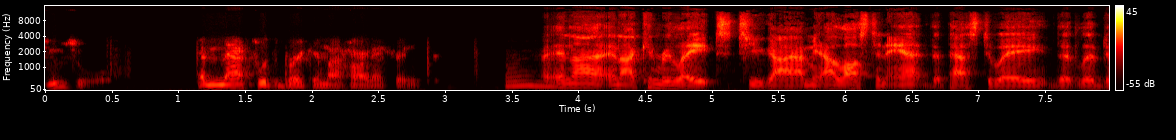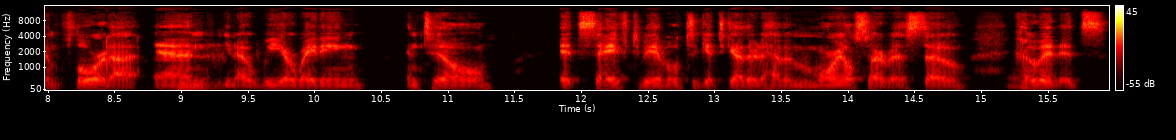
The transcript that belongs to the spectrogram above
usual, and that's what's breaking my heart. I think. Mm-hmm. And I and I can relate to you guy. I mean, I lost an aunt that passed away that lived in Florida, and mm-hmm. you know we are waiting until it's safe to be able to get together to have a memorial service. So, mm-hmm. COVID, it's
